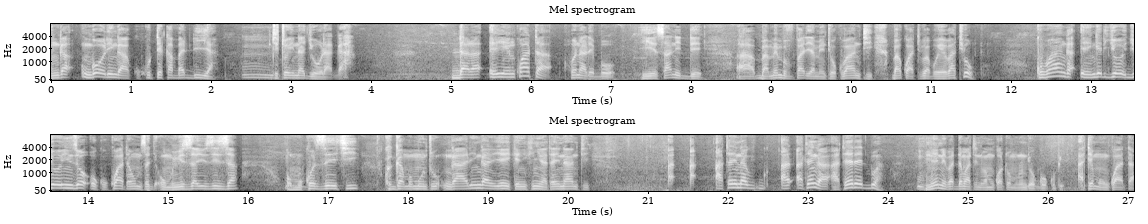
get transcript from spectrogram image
nga ng'oli ng'akukutte kabadiya nti tolina gy'olaga. Ddala eyo enkwata honorable yesaanidde bamember of parliament okuba nti bakwatibwa bwe batyo. Kubanga engeri gyo- gy'oyinza okukwatamu omusajja omuyuzizayuziza omukoze eki kwegamba omuntu ng'alinga yeekenyikinyira talina nti ate nga ateereddwa. Naye ne baddemu ate ne bamukwata omulundi ogwokubiri ate mu nkwata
